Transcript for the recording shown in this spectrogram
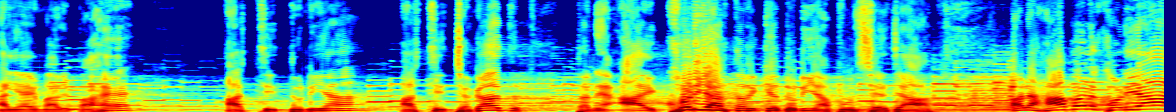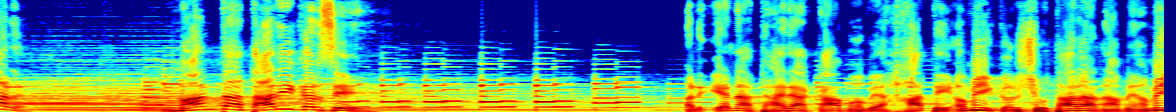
અહીંયા મારી પાસે, આજથી દુનિયા, આજથી જગત તને આય ખોડિયાર તરીકે દુનિયા પૂછશે જા. અને હા પણ ખોડિયાર, માનતા તારી કરશે. અને એના ધાર્યા કામ હવે હાથે અમે કરશું, તારા નામે અમે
